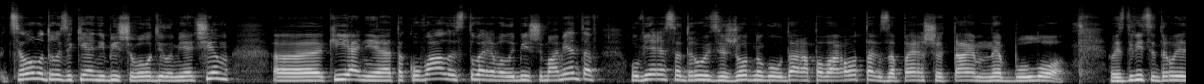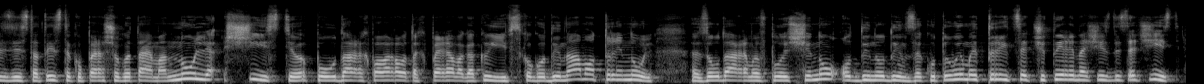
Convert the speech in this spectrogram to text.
В цілому, друзі, кияні більше володіли м'ячем. Е, кияні атакували, створювали більше моментів. У Вереса, друзі, жодного удара по воротах за перший тайм не було. Ось дивіться, друзі, статистику першого тайма 0-6 по ударах по воротах. Перевага київського Динамо 3-0 за ударами в площину, 1-1 за кутовими, 34 на 66.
